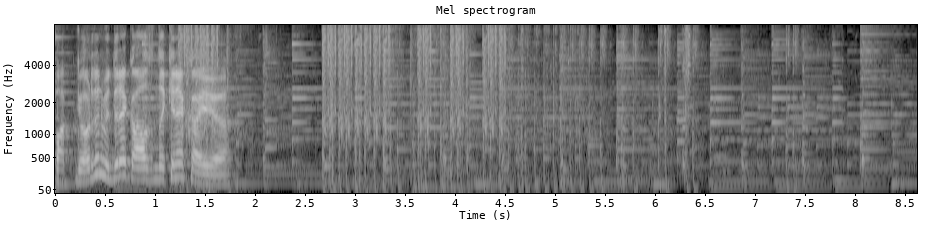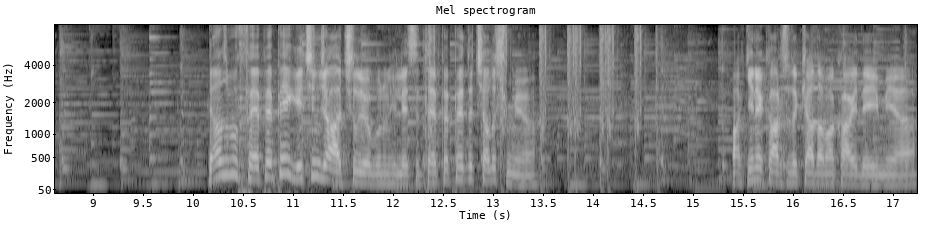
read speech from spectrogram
Bak gördün mü direkt altındakine kayıyor. Yalnız bu FPP geçince açılıyor bunun hilesi. TPP'de çalışmıyor. Bak yine karşıdaki adama kaydeyim ya.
